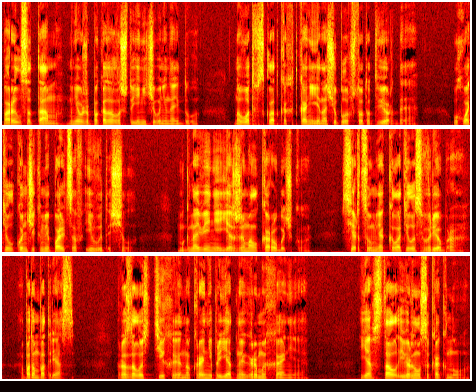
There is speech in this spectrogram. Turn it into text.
Порылся там, мне уже показалось, что я ничего не найду. Но вот в складках ткани я нащупал что-то твердое. Ухватил кончиками пальцев и вытащил. Мгновение я сжимал коробочку. Сердце у меня колотилось в ребра а потом потряс. Раздалось тихое, но крайне приятное громыхание. Я встал и вернулся к окну.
